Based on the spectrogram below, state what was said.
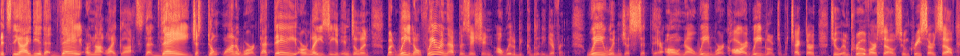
it's the idea that they are not like us, that they just don't want to work, that they are lazy and indolent. But we know if we were in that position, oh, it would be completely different. We wouldn't just sit there. Oh, no, we'd work hard. We'd look to protect our, to improve ourselves, to increase ourselves.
